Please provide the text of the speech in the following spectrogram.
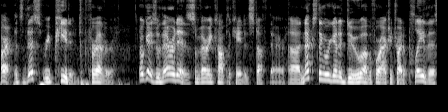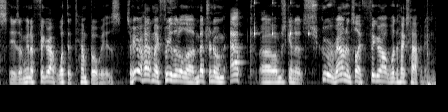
All right, it's this repeated forever. Okay, so there it is. Some very complicated stuff there. Uh, next thing we're going to do uh, before I actually try to play this is I'm going to figure out what the tempo is. So here I have my free little uh, metronome app. Uh, I'm just going to screw around until I figure out what the heck's happening.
